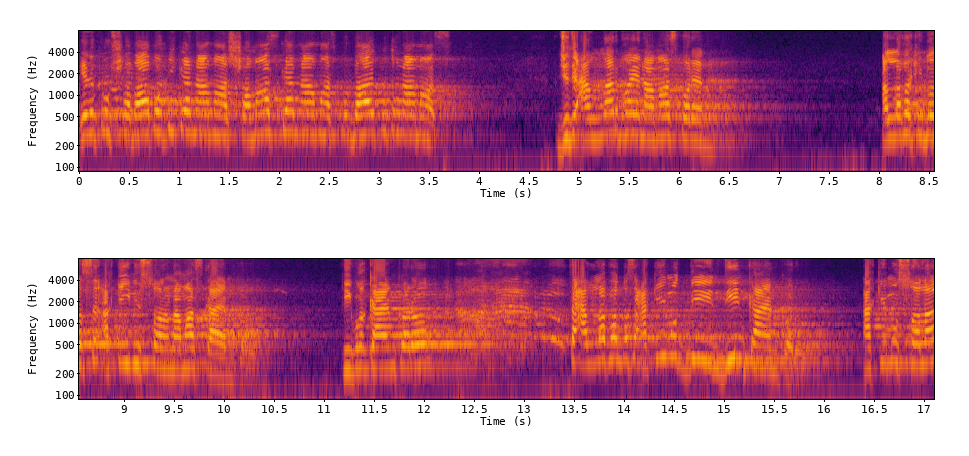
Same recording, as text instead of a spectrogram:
এরকম সভাপতিকা নামাজ সমাজকা নামাজ প্রভাবিত নামাজ। যদি আল্লাহর ভয়ে নামাজ পড়েন, আল্লাহ কি বলছে? আকিম নামাজ কায়েম করো। কি কায়েম করো? তা আল্লাহ বলছে, আকিমুদ্দিন, দিন কায়েম করো। আকিমুসলা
